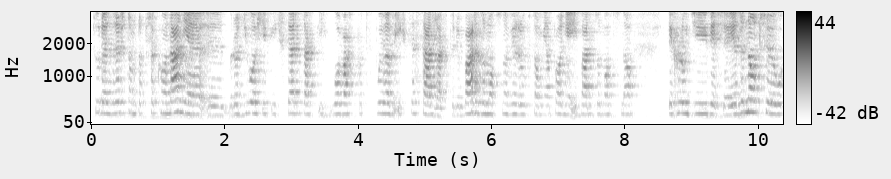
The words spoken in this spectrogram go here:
które zresztą to przekonanie y, rodziło się w ich sercach, w ich głowach pod wpływem ich cesarza, który bardzo mocno wierzył w tą Japonię i bardzo mocno tych ludzi, wiecie, jednoczył,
